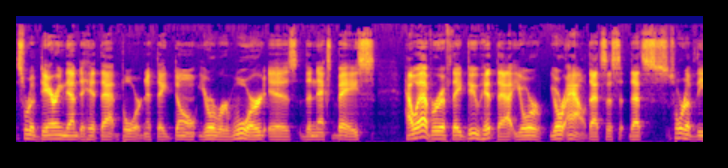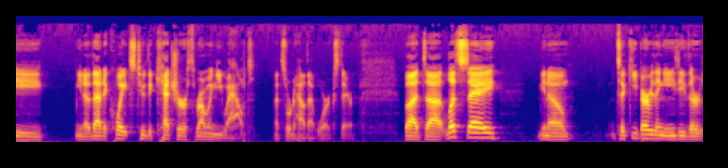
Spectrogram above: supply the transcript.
sort of daring them to hit that board. And if they don't, your reward is the next base. However, if they do hit that, you're you're out. That's a, that's sort of the you know that equates to the catcher throwing you out. That's sort of how that works there. But uh, let's say, you know, to keep everything easy, there,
